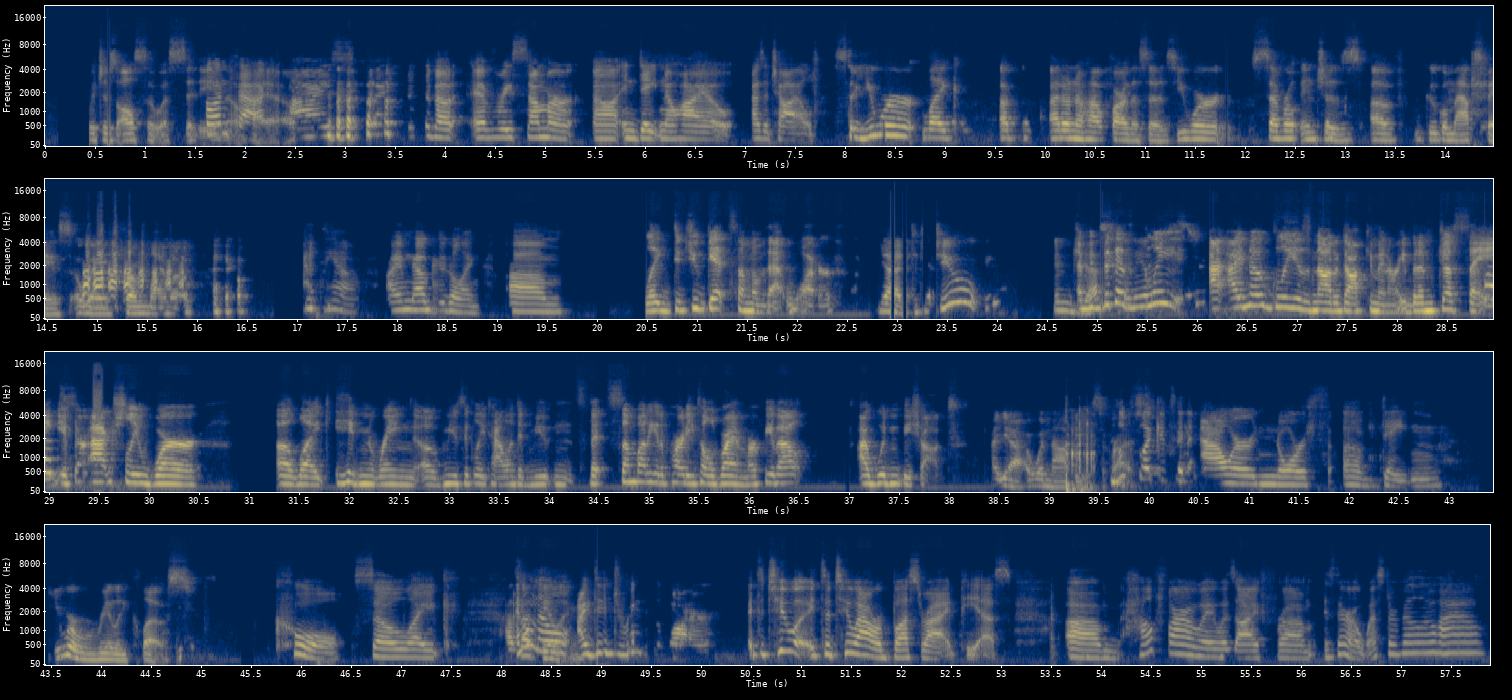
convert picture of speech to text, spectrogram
which is also a city Fun in fact: Ohio. I spent just about every summer uh, in Dayton, Ohio, as a child. So you were like, a, I don't know how far this is. You were several inches of Google Map space away from Lima. Ohio. God damn, I am now googling. Um, Like, did you get some of that water? Yeah. Did you ingest I mean, because Glee. I, I know Glee is not a documentary, but I'm just saying, What? if there actually were a like hidden ring of musically talented mutants that somebody at a party told Ryan Murphy about, I wouldn't be shocked. Yeah, I would not be surprised. looks like it's an hour north of Dayton. you were really close. Cool. So like, How's I don't know. feeling? I did drink the water. It's a two. It's a two-hour bus ride. P.S. Um, how far away was I from? Is there a Westerville, Ohio?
